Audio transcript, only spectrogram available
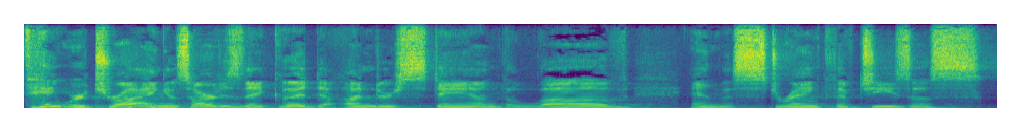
they were trying as hard as they could to understand the love and the strength of Jesus.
